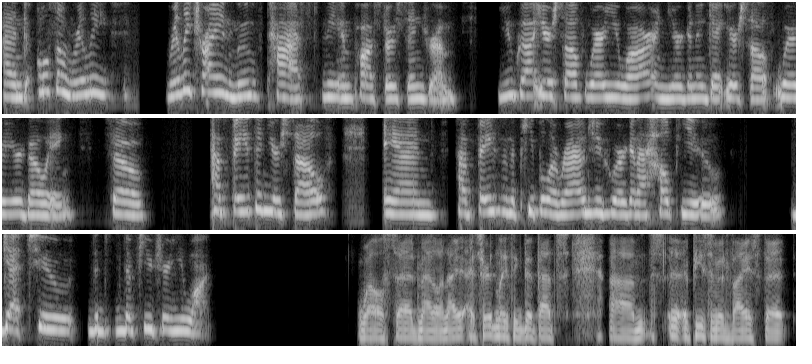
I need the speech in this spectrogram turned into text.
and also really really try and move past the imposter syndrome you got yourself where you are and you're going to get yourself where you're going. So have faith in yourself and have faith in the people around you who are going to help you get to the, the future you want. Well said, Madeline. I, I certainly think that that's um, a piece of advice that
